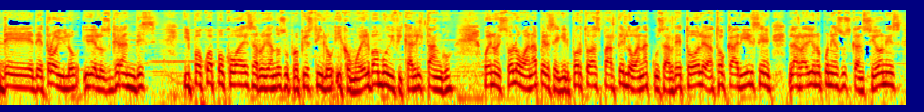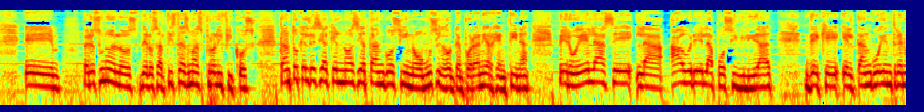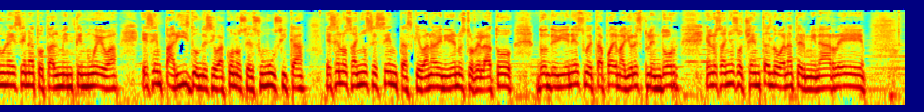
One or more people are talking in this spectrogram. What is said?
de, de Troilo y de los grandes y poco a poco va desarrollando su propio estilo y como él va a modificar el tango, bueno, esto lo van a perseguir por todas partes, lo van a acusar de todo, le va a tocar irse, la radio no ponía sus canciones, eh, pero es uno de los, de los artistas más prolíficos, tanto que él decía que él no hacía tango sino música contemporánea argentina, pero él hace la, abre la posibilidad de que el tango entre en una escena totalmente nueva, es en París donde se va a conocer su música, es en los años 60 que van a venir en nuestro relato, donde viene su etapa de mayor esplendor. En los años 80 lo van a terminar eh,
